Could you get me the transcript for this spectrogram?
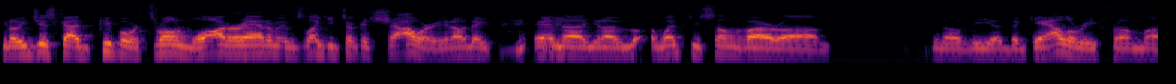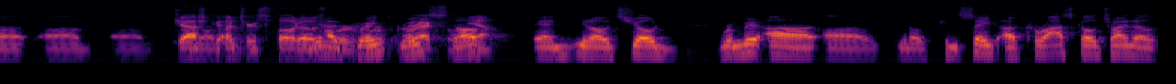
you know he just got people were throwing water at him. It was like he took a shower. You know they and mm-hmm. uh, you know I went through some of our um, you know the uh, the gallery from uh, uh, Josh you know, Gunter's photos yeah, were, great, were, great excellent. Stuff. Yeah, and you know it showed Ramirez, uh, uh, you know Conseg- uh, Carrasco trying to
